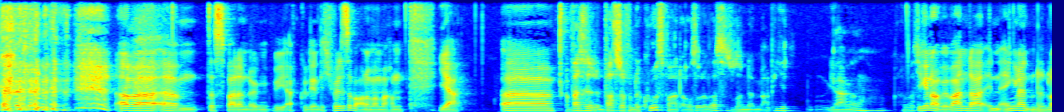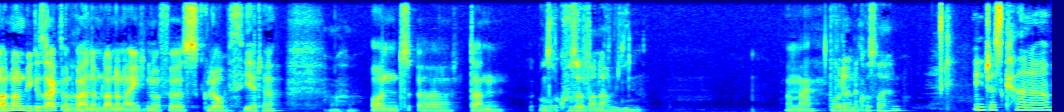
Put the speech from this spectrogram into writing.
aber ähm, das war dann irgendwie abgelehnt. Ich will das aber auch nochmal machen. Ja. Äh, ja, Warte, warst du da von der Kursfahrt aus oder was? So in einem Abi-Jahrgang? Was? genau, wir waren da in England und in London, wie gesagt, und Ah. waren in London eigentlich nur fürs Globe Theatre. Und äh, dann. Unsere Kursfahrt war nach Wien. oh. Wo war deine Kursfahrt hin? In Toskana.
